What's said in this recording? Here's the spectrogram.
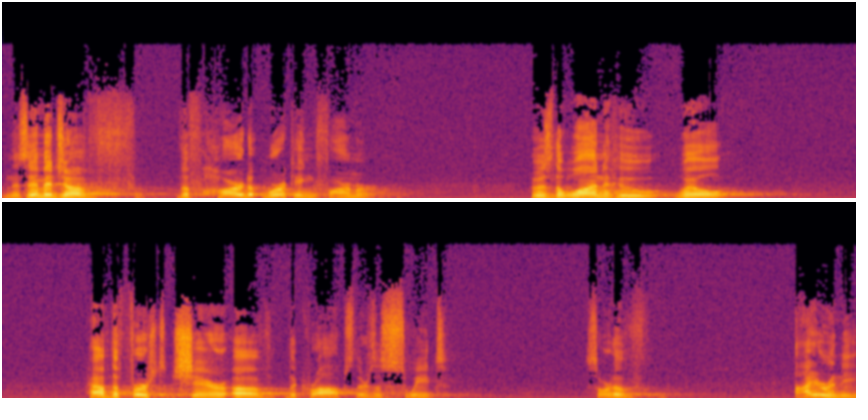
And this image of the hard working farmer who is the one who will have the first share of the crops. There's a sweet sort of irony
